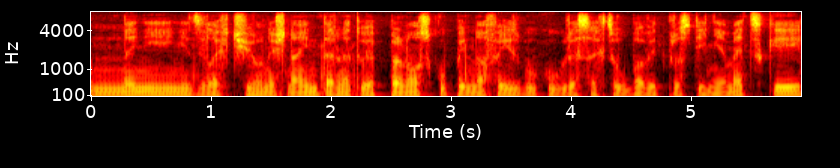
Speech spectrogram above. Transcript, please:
Není nic lehčího, než na internetu je plno skupin na Facebooku, kde se chcou bavit prostě německy,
